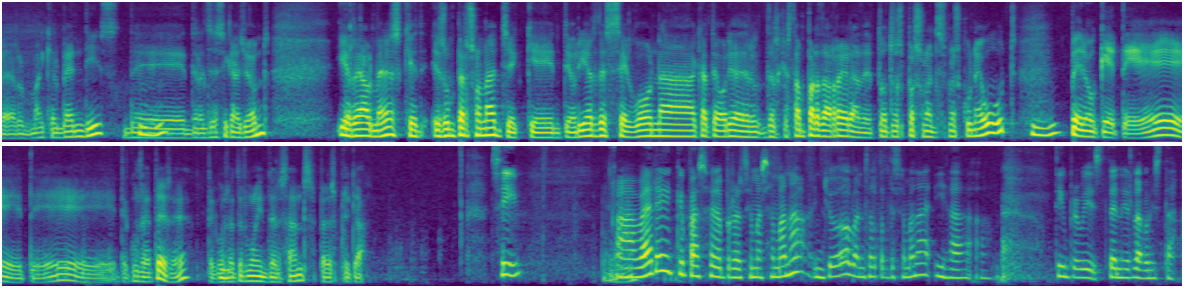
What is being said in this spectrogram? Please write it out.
per Michael Bendis, de, de la Jessica Jones, i realment és que és un personatge que en teoria és de segona categoria del- dels que estan per darrere de tots els personatges més coneguts, però que té, té, té cosetes, eh? Té cosetes molt interessants per explicar. Sí. A veure què passa la pròxima setmana. Jo, abans del cap de setmana, ja tinc previst tenir-la vista.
